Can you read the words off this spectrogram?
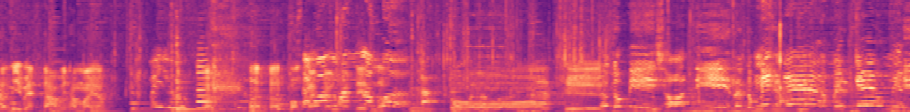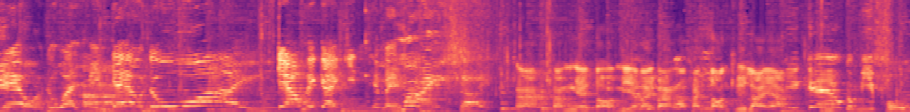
แล้วมีแว่นตาไปทำไมอะ ไม่รู้ ป้องแต่กันว่าการกมัระนเด็นระเหรอเบิดอะอ๋อโอเค แล้วก็มีช้อนนี้ แล้วก็มีมีอันแก้นี้วจะมีเป็นแก้วมีที่แก้วคนด้วยค่ะมีแก้วด้วย แก้วให้กายกินใช่ไหมไม่ใช่อะทำไงต่อ มีอะไรบ้าง แล้วขั้นตอนคืออะไรอะ มีแก้วกับมีผง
